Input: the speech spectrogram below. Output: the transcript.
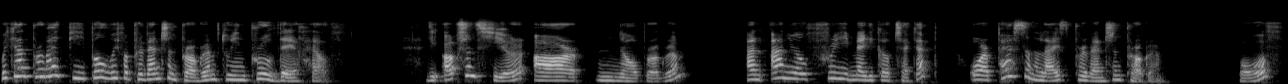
we can provide people with a prevention program to improve their health. The options here are no program, an annual free medical checkup, or a personalized prevention program. Fourth,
